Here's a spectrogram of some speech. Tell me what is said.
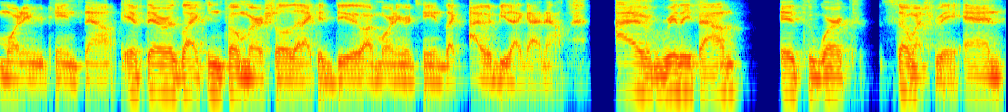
morning routines now. If there was like infomercial that I could do on morning routines, like I would be that guy now. I really found it's worked so much for me. And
